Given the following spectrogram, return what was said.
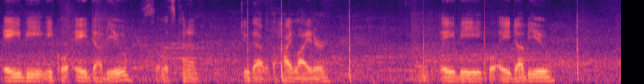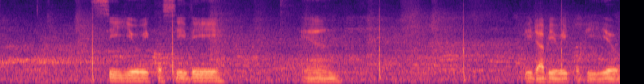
AV equal AW. So let's kind of do that with a highlighter. AV equal AW. CU equals CV and BW equal BU.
